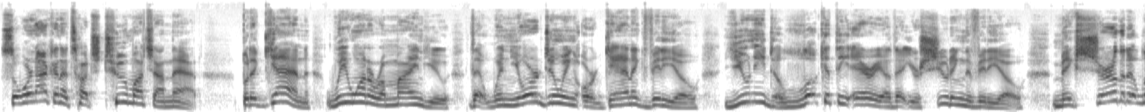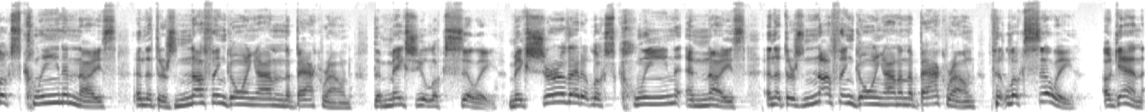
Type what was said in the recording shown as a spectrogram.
so we're not going to touch too much on that. But again, we want to remind you that when you're doing organic video, you need to look at the area that you're shooting the video. Make sure that it looks clean and nice and that there's nothing going on in the background that makes you look silly. Make sure that it looks clean and nice and that there's nothing going on in the background that looks silly. Again,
